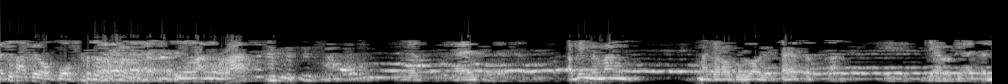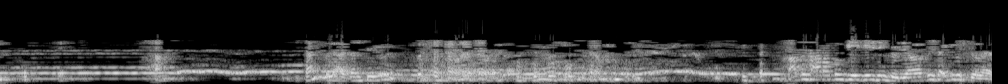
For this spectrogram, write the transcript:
Itu sampai opo, ngulang ora. Tapi memang Macara pulau ya, saya tetap jawab di ajan. Kan kelihatan sih. Tapi saat aku gigi sing jawab saya kira sudah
